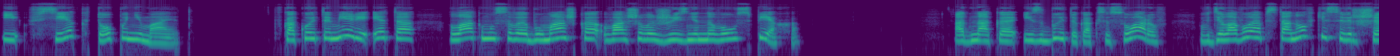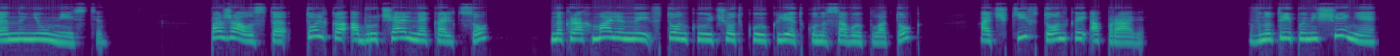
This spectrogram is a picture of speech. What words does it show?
и все, кто понимает. В какой-то мере это лакмусовая бумажка вашего жизненного успеха. Однако избыток аксессуаров в деловой обстановке совершенно неуместен. Пожалуйста, только обручальное кольцо, накрахмаленный в тонкую четкую клетку носовой платок, очки в тонкой оправе. Внутри помещения,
